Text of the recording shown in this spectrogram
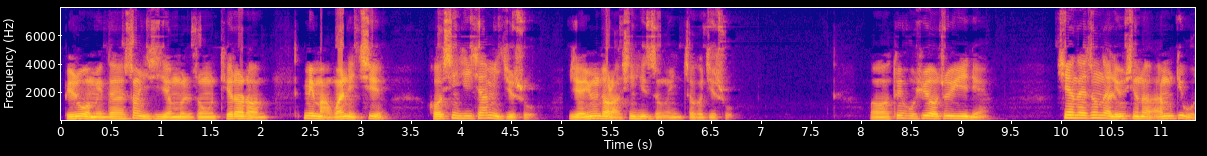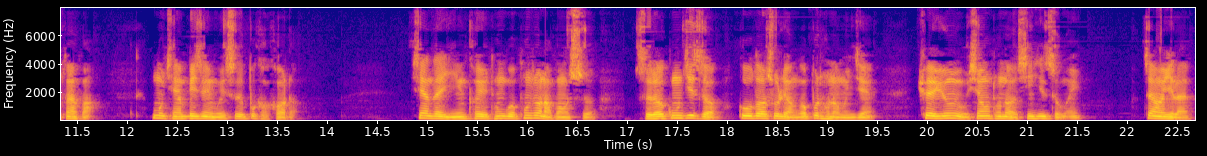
比如我们在上几期节目中提到的密码管理器和信息加密技术，也用到了信息指纹这个技术。呃，最后需要注意一点。现在正在流行的 MD5 算法，目前被认为是不可靠的。现在已经可以通过碰撞的方式，使得攻击者构造出两个不同的文件，却拥有相同的信息指纹。这样一来，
